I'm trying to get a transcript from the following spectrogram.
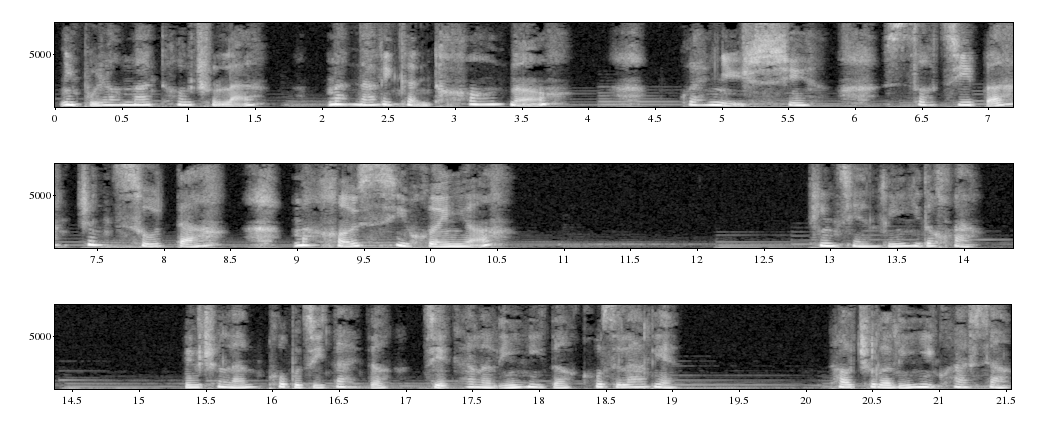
你不让妈掏出来，妈哪里敢掏呢？乖女婿，骚鸡巴真粗大。”妈好喜欢呀！听见林毅的话，刘春兰迫不及待的解开了林毅的裤子拉链，掏出了林毅胯下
